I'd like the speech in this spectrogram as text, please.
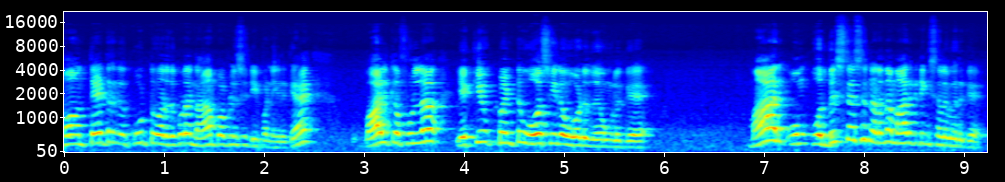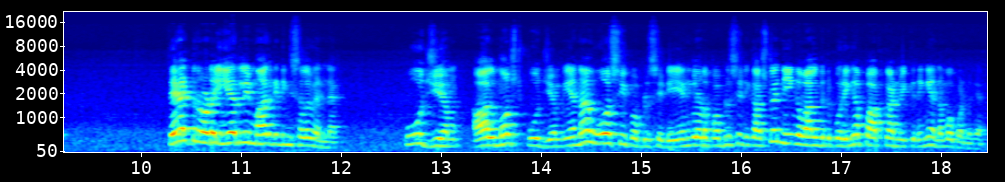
உன் தேட்டருக்கு கூட்டு வரது கூட நான் பப்ளிசிட்டி பண்ணியிருக்கேன். வாழ்க்கை ஃபுல்லாக எக்யூப்மெண்ட்டு ஓசியில் ஓடுது உங்களுக்கு. மார்க் ஒரு பிஸ்னஸ் நடந்தால் மார்க்கெட்டிங் செலவு இருக்குது தேட்டரோட இயர்லி மார்க்கெட்டிங் செலவு என்ன? பூஜ்ஜியம் ஆல்மோஸ்ட் பூஜ்ஜியம் ஏன்னா ஓசி பப்ளிசிட்டி எங்களோட பப்ளிசிட்டி காஸ்ட்டில் நீங்கள் வாழ்ந்துட்டு போறீங்க பாப்கார்ன் விற்கிறீங்க என்னமோ பண்ணுங்கள்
